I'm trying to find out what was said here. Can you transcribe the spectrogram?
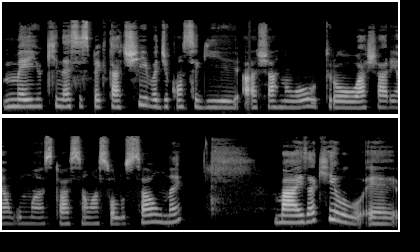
meio que nessa expectativa de conseguir achar no outro ou achar em alguma situação a solução, né? Mas aquilo, é,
